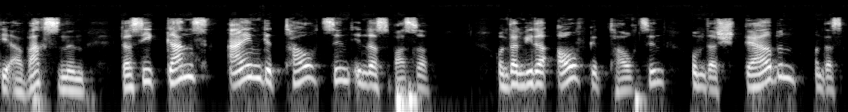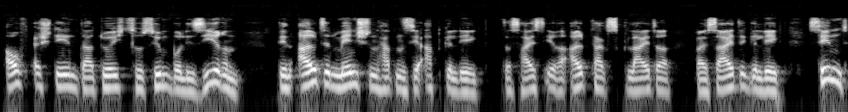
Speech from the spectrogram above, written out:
die Erwachsenen, dass sie ganz eingetaucht sind in das Wasser und dann wieder aufgetaucht sind um das Sterben und das Auferstehen dadurch zu symbolisieren. Den alten Menschen hatten sie abgelegt, das heißt ihre Alltagskleider beiseite gelegt, sind,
